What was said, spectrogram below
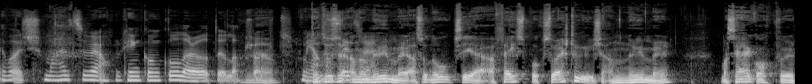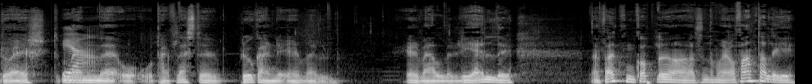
Jag vet inte, man hälsar väl omkring kring konkolar och det lagt sagt. Men du är anonymer, alltså nu säger jag, på Facebook så är du ju inte anonymer. Man säger gott för du är, men och, och de flesta brukarna är väl är väl reella. Men folk kan koppla sånt här och fantali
